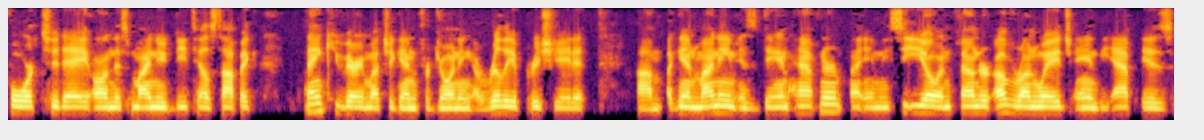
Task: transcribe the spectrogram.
for today on this minute details topic. Thank you very much again for joining. I really appreciate it. Um, again, my name is Dan Hafner. I am the CEO and founder of Runwage, and the app is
